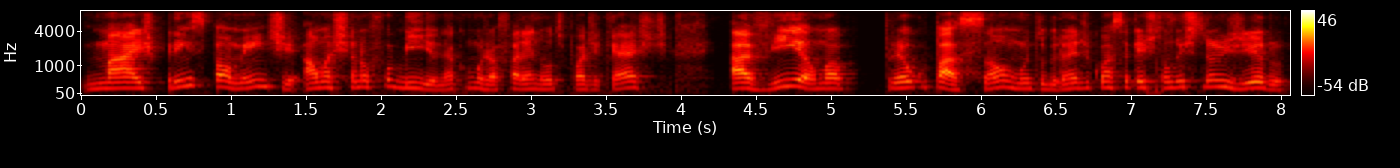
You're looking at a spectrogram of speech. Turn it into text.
mas principalmente a uma xenofobia, né? Como eu já falei no outro podcast, havia uma preocupação muito grande com essa questão do estrangeiro,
